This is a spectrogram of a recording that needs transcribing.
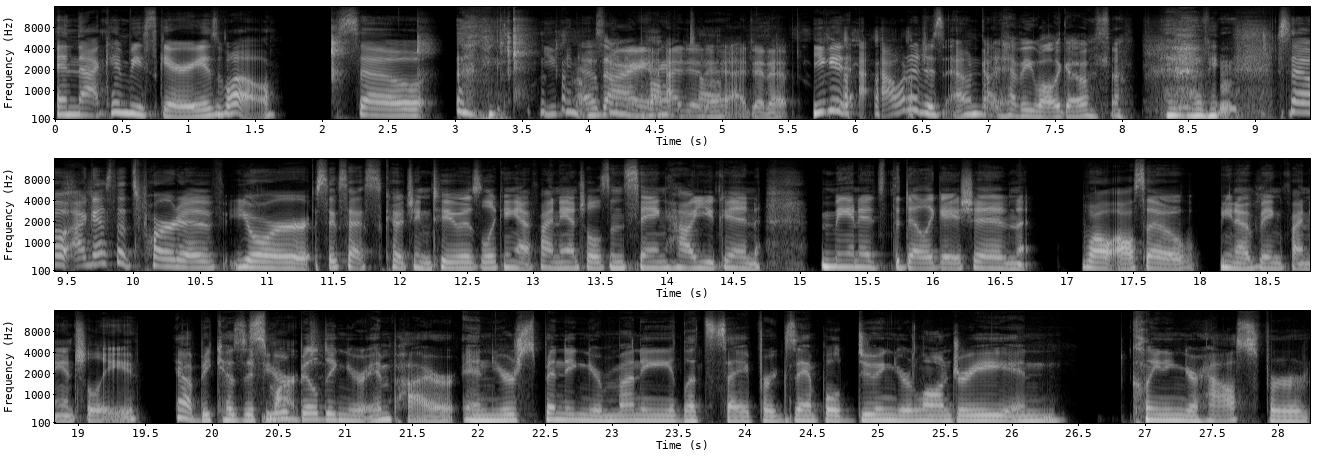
and that can be scary as well. So you can I'm sorry, I did it. I did it. You could. I would have just owned Got it. heavy while ago. So So I guess that's part of your success coaching too, is looking at financials and seeing how you can manage the delegation while also, you know, being financially. Yeah, because if you're building your empire and you're spending your money, let's say, for example, doing your laundry and cleaning your house for,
